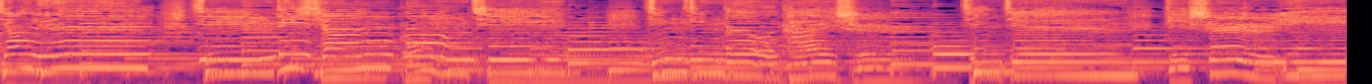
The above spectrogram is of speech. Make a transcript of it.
像云，静的像空气，静静的我开始渐渐地适应。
